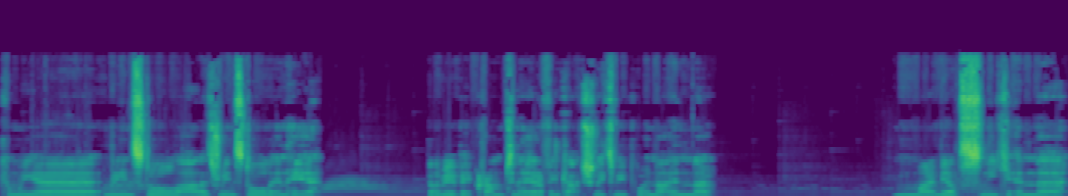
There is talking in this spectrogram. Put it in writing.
Can we uh, reinstall that? Let's reinstall it in here. Gonna be a bit cramped in here, I think, actually, to be putting that in now. Might be able to sneak it in there.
